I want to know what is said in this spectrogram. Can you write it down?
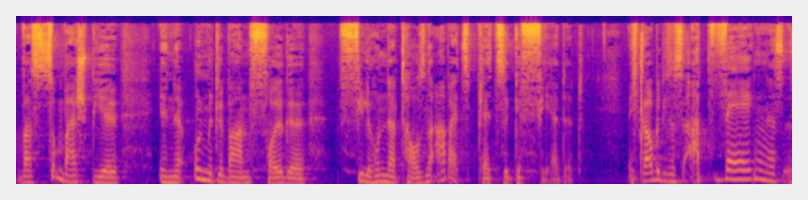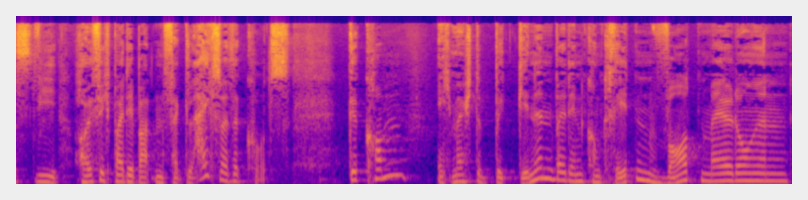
was zum Beispiel in der unmittelbaren Folge viele hunderttausende Arbeitsplätze gefährdet? Ich glaube, dieses Abwägen, das ist wie häufig bei Debatten vergleichsweise kurz gekommen. Ich möchte beginnen bei den konkreten Wortmeldungen,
